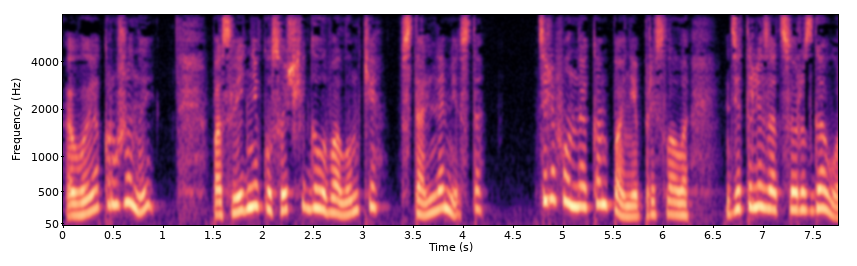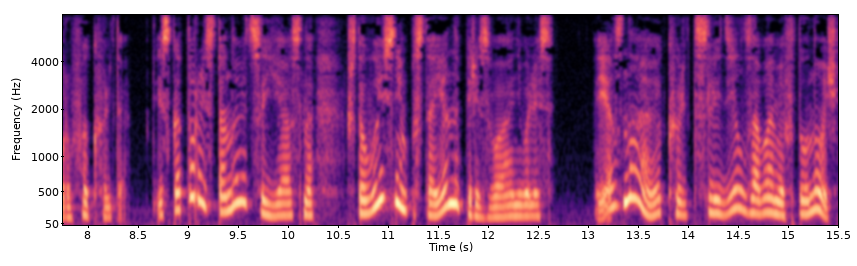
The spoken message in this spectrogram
Вы окружены. Последние кусочки головоломки встали на место. Телефонная компания прислала детализацию разговоров Экхальта, из которой становится ясно, что вы с ним постоянно перезванивались. Я знаю, Экхальт следил за вами в ту ночь.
